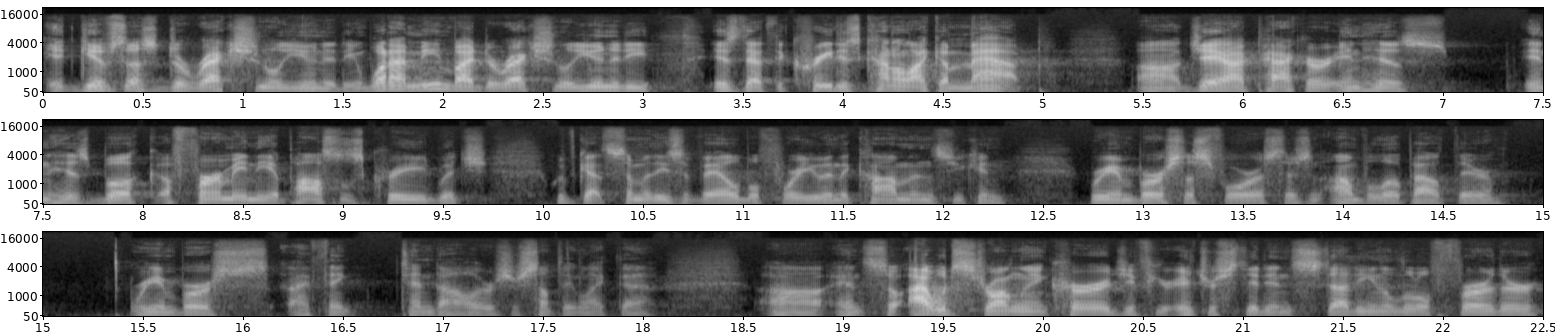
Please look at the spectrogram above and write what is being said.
It gives us directional unity. What I mean by directional unity is that the creed is kind of like a map. Uh, J.I. Packer, in his, in his book, Affirming the Apostles' Creed, which we've got some of these available for you in the Commons, you can reimburse us for us. There's an envelope out there reimburse, I think, $10 or something like that. Uh, and so I would strongly encourage if you're interested in studying a little further,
